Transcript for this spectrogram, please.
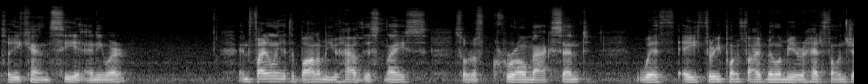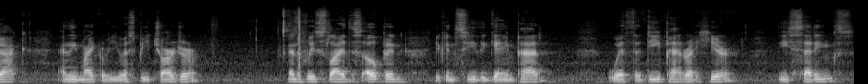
so you can't see it anywhere and finally at the bottom you have this nice sort of chrome accent with a 3.5 millimeter headphone jack and the micro USB charger. And if we slide this open you can see the gamepad with the D-pad right here the settings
